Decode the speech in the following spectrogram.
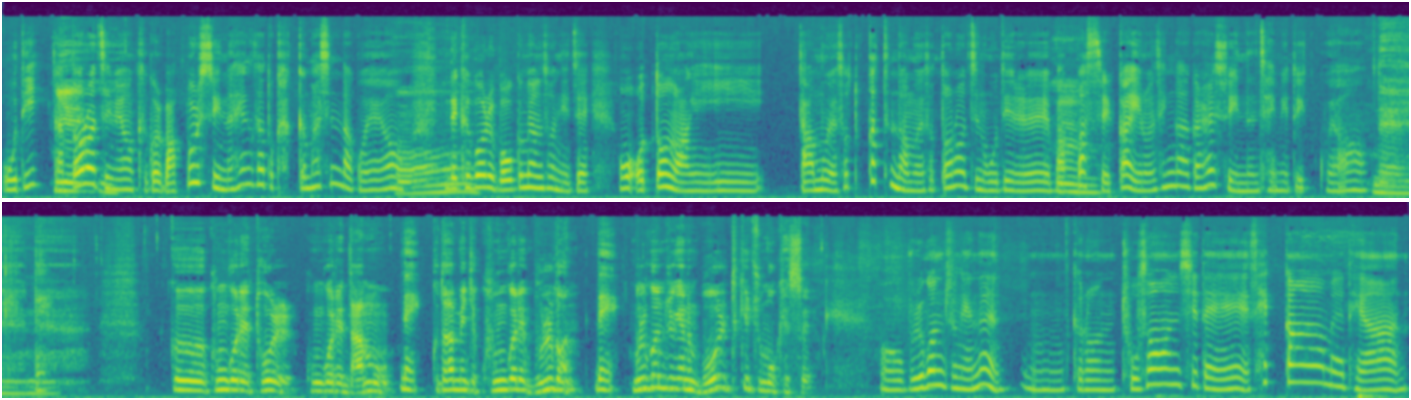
오디가 예, 떨어지면 그걸 맛볼 수 있는 행사도 가끔 하신다고 해요. 어. 근데 그거를 먹으면서는 이제 어, 어떤 왕이 이 나무에서 똑같은 나무에서 떨어진 오디를 음. 맛봤을까 이런 생각을 할 수 있는 재미도 있고요. 네, 네. 네. 그 궁궐의 돌, 궁궐의 나무, 네, 그 다음에 이제 궁궐의 물건. 네. 물건 중에는 뭘 특히 주목했어요? 어, 물건 중에는 음, 그런 조선 시대의 색감에 대한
